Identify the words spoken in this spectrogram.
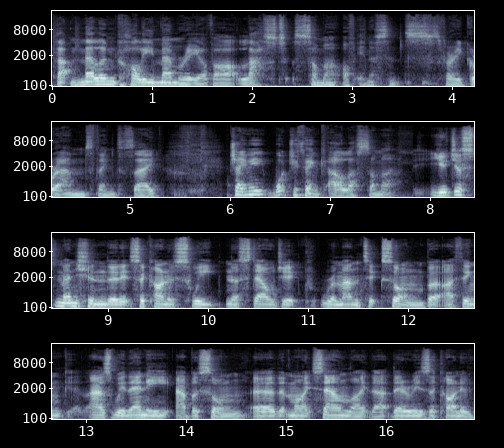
that melancholy memory of our last summer of innocence. Very grand thing to say. Jamie, what do you think? Our last summer. You just mentioned that it's a kind of sweet, nostalgic, romantic song, but I think, as with any ABBA song uh, that might sound like that, there is a kind of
